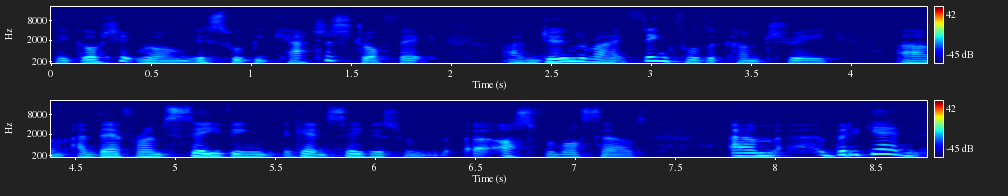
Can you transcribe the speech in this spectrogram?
They got it wrong. This will be catastrophic. I'm doing the right thing for the country, um, and therefore I'm saving again, saving us from uh, us from ourselves. Um, but again,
